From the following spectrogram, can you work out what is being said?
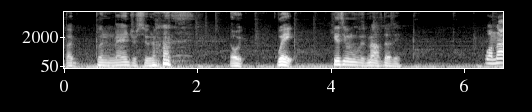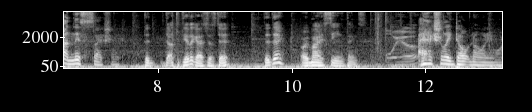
by putting a manager suit on. oh, wait. He doesn't even move his mouth, does he? well, not in this section. Did I think the other guys just did? Did they? Or am I seeing things? I actually don't know anymore.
